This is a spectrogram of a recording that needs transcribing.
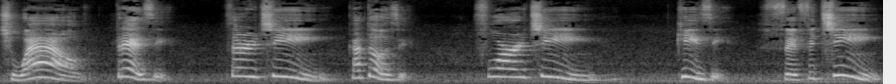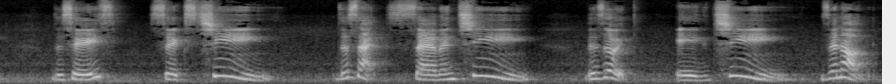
12, 13, 13, 14, 14, 15, 15, 16, 16, 17, 17, 18, 18,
